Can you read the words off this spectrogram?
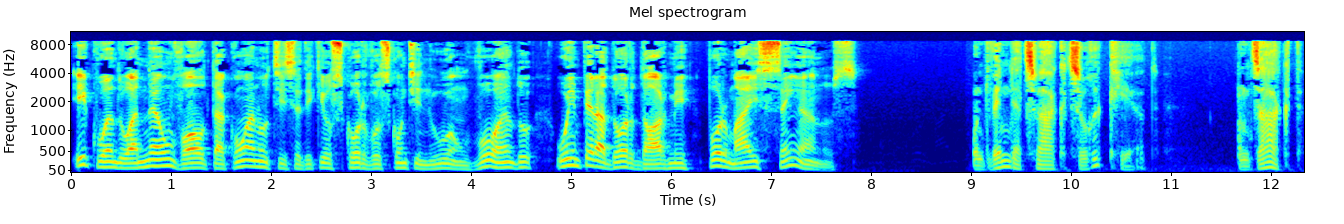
E quando o anão volta com a notícia de que os corvos continuam voando, o imperador dorme por mais cem anos. Und wenn der Zwerg zurückkehrt und sagt,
